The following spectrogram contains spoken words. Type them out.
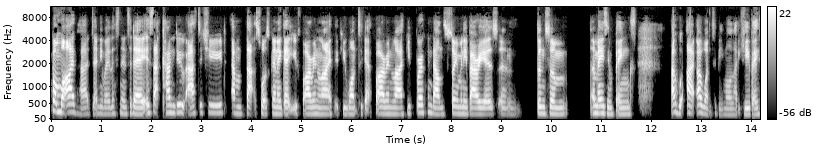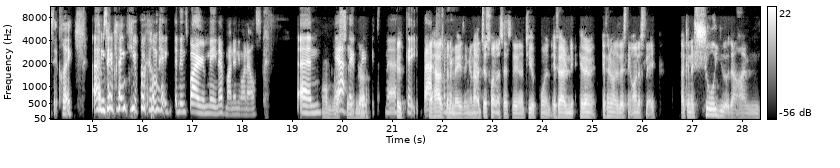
from what I've heard anyway, listening today, is that can do attitude. And that's what's going to get you far in life if you want to get far in life. You've broken down so many barriers and done some amazing things. I, w- I, I want to be more like you, basically. Um, so thank you for coming and inspiring me, never mind anyone else. And oh, yeah, you, no. Uh, it, get you back. It has been amazing, and I just want to say, Selena, to your point, if anyone, if, if anyone's listening, honestly, I can assure you that I'm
